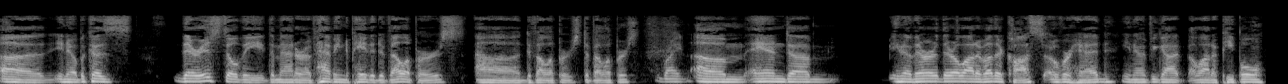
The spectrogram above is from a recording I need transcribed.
Uh, you know, because there is still the, the matter of having to pay the developers, uh, developers, developers. Right. Um, and, um, you know, there are, there are a lot of other costs, overhead. You know, if you got a lot of people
